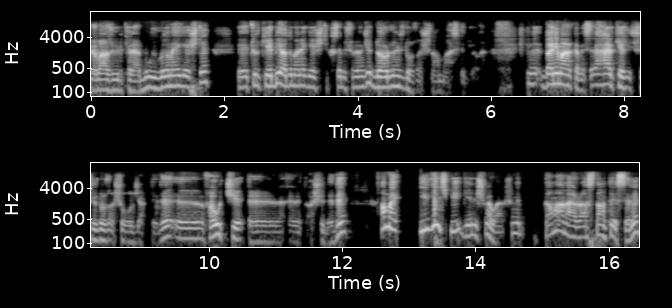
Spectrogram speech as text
ve bazı ülkeler bu uygulamaya geçti. E, Türkiye bir adım öne geçti kısa bir süre önce dördüncü doz aşıdan bahsediyorlar. Şimdi Danimarka mesela herkes üçüncü doz aşı olacak dedi. E, Fauci e, evet aşı dedi. Ama ilginç bir gelişme var. Şimdi tamamen rastlantı eseri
